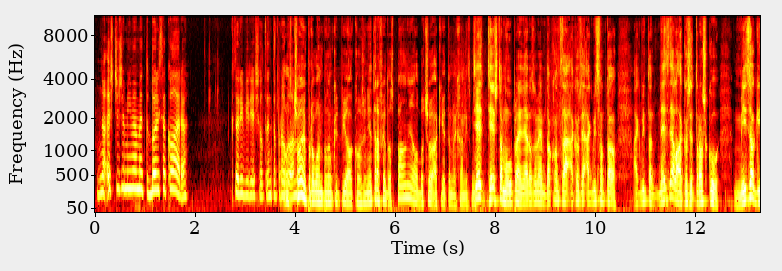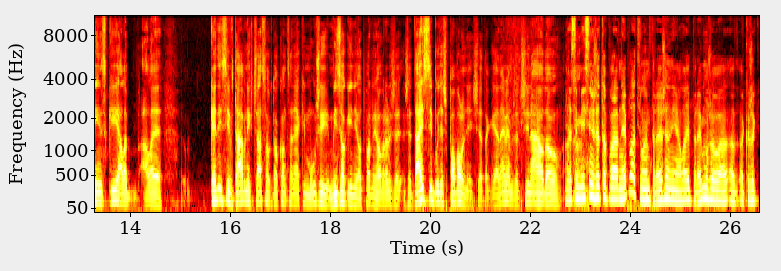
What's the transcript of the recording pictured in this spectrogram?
No ešte, že my máme t- Borisa Kolára, ktorý vyriešil tento problém. Ale čo je problém potom, keď pijú alkohol? Že netrafia do spálne? Alebo čo? Aký je ten mechanizmus? Tie, tiež tomu úplne nerozumiem. Dokonca, akože, ak by som to, ak by to neznelo akože trošku mizogínsky, ale, ale kedysi v dávnych časoch dokonca nejakí muži mizogíni odporní hovorili, že, že daj si, budeš povolnejšie. Tak ja neviem, že či náhodou... Ja ako... si myslím, že to neplatí len pre ženy, ale aj pre mužov. A, a akože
